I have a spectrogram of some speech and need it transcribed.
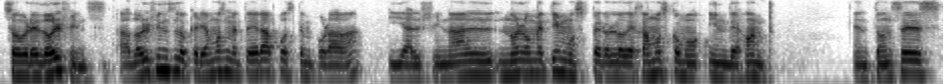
sobre Dolphins. A Dolphins lo queríamos meter a postemporada y al final no lo metimos, pero lo dejamos como in the hunt. Entonces,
